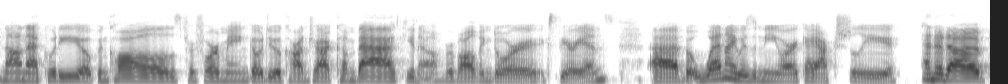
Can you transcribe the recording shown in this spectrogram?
non-equity open calls performing go do a contract come back you know revolving door experience. Uh, but when i was in new york i actually ended up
